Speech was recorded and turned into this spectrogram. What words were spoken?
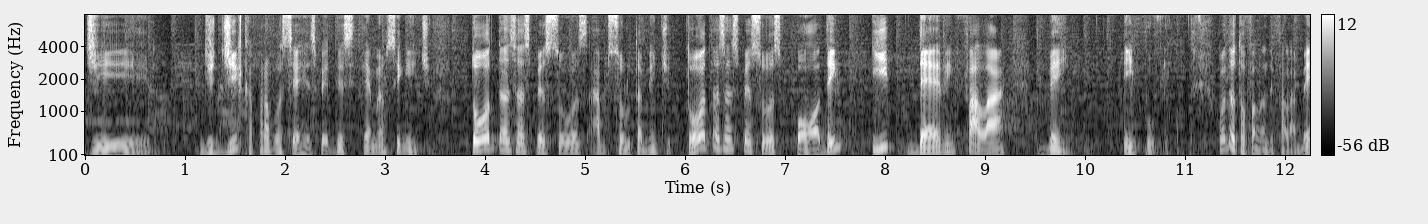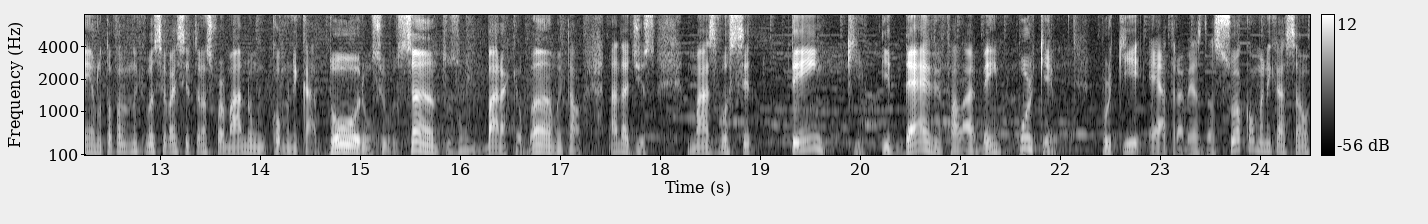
de, de dica para você a respeito desse tema é o seguinte: todas as pessoas, absolutamente todas as pessoas, podem e devem falar bem em público. Quando eu estou falando em falar bem, eu não estou falando que você vai se transformar num comunicador, um Silvio Santos, um Barack Obama e tal. Nada disso. Mas você tem que e deve falar bem, por quê? Porque é através da sua comunicação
